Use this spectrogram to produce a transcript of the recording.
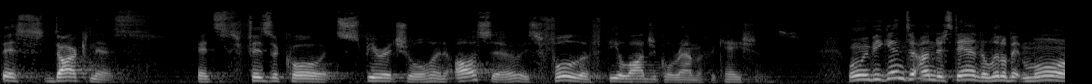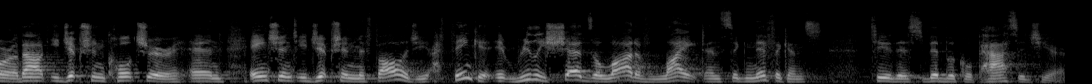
This darkness it's physical, it's spiritual, and also is full of theological ramifications. When we begin to understand a little bit more about Egyptian culture and ancient Egyptian mythology, I think it, it really sheds a lot of light and significance to this biblical passage here.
